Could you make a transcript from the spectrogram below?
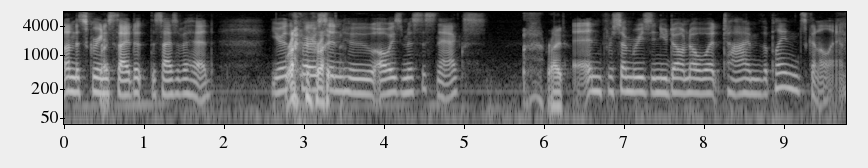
On the screen Right. is side, the size of a head. You're the Right, right. person who always misses the snacks. Right. and for some reason you don't know what time the plane's gonna land.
